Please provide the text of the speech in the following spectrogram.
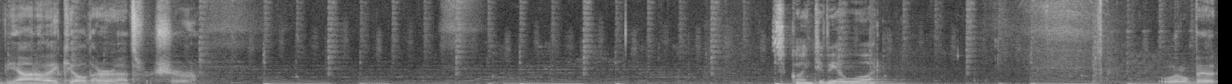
Viana, they killed her, that's for sure. Going to be a war? A little bit.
